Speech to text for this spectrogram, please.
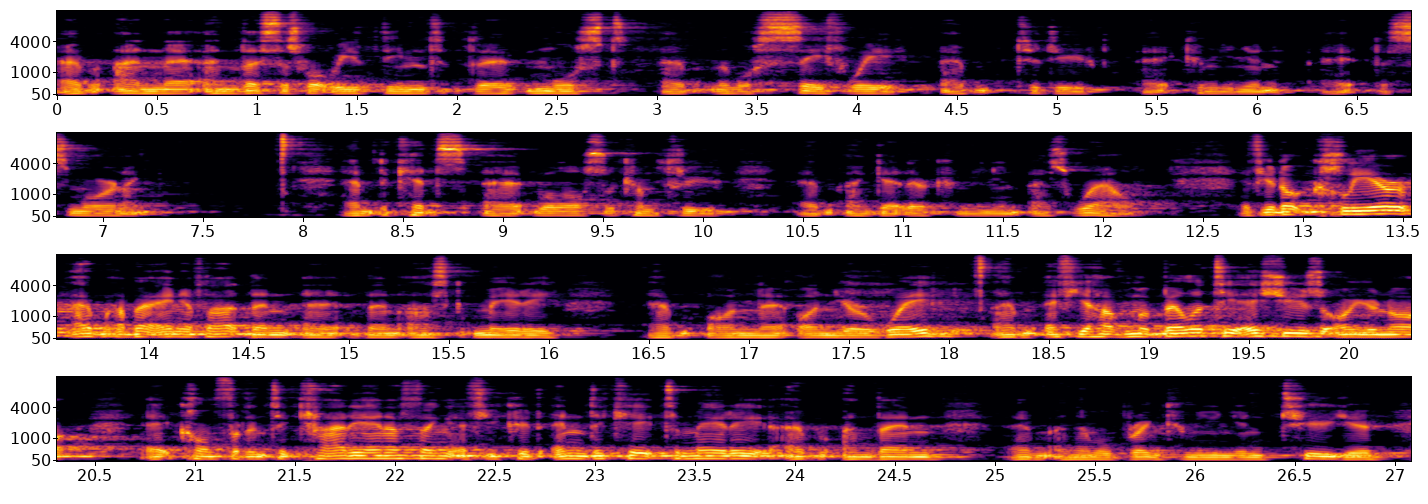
um, and uh, and this is what we deemed the most uh, the most safe way um, to do uh, communion uh, this morning. Um, the kids uh, will also come through um, and get their communion as well. If you're not clear um, about any of that, then then ask Mary um, on uh, on your way. Um, if you have mobility issues or you're not uh, confident to carry anything, if you could indicate to Mary, um, and then um, and then we'll bring communion to you.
